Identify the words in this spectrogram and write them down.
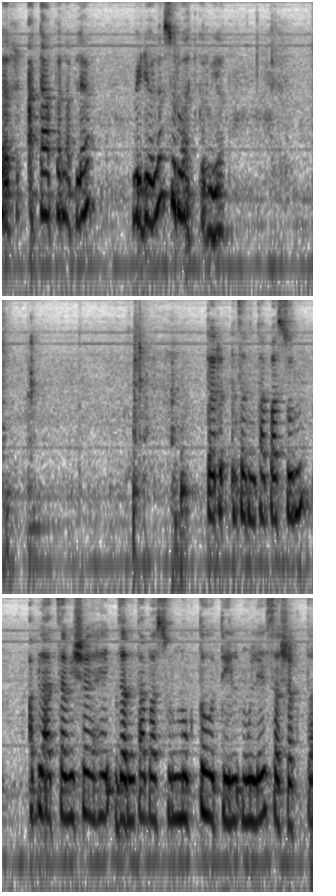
तर आता आपण आपल्या व्हिडिओला सुरुवात करूया. तर जनतापासून आपला आजचा विषय आहे जनतापासून मुक्त होतील मुले सशक्त.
